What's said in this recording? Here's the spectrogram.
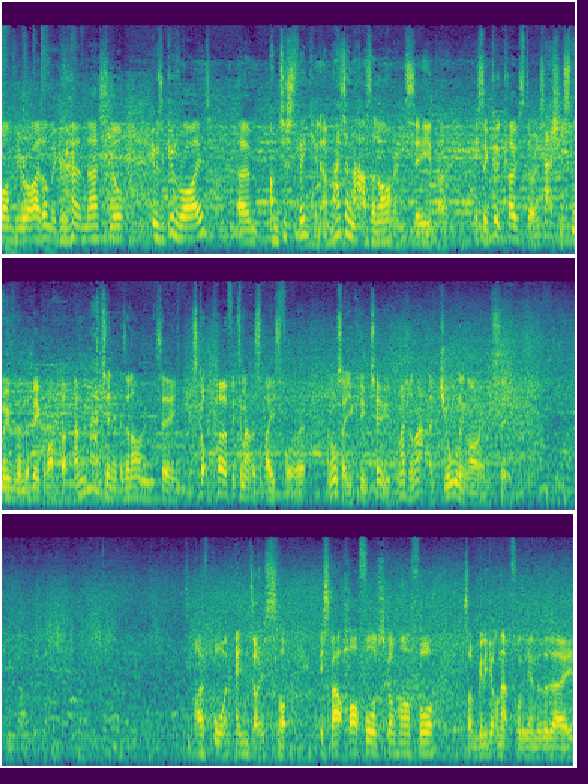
Bumpy ride on the Grand National. It was a good ride. Um, I'm just thinking, imagine that as an RMC though. It's a good coaster and it's actually smoother than the big one, but imagine it as an RMC. It's got perfect amount of space for it. And also you could do two. Imagine that, a dueling RMC. I've bought an Enzo slot. It's about half four, just gone half four. So I'm gonna get on that before the end of the day.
